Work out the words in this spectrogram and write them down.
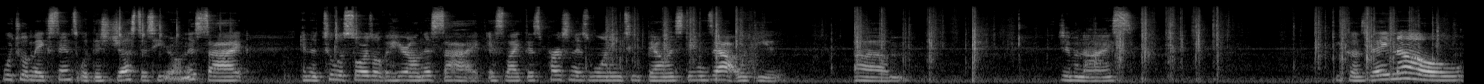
which will make sense with this Justice here on this side and the Two of Swords over here on this side. It's like this person is wanting to balance things out with you, um, Geminis, because they know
